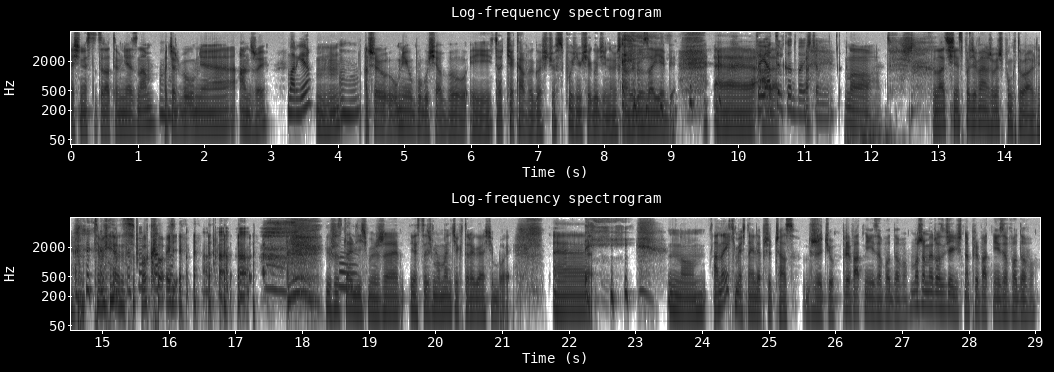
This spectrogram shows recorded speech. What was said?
Ja się niestety na tym nie znam, Mhm. chociaż był u mnie Andrzej. Margiel? Mhm. Mhm. Znaczy u mnie u Bogusia był i to ciekawy gościu, spóźnił się godzinę, myślałem, że go zajebie. E, To ja ale- tylko 20 minut. No, to, nawet się nie spodziewałem, że będziesz punktualnie. Ty więc spokojnie. Już ustaliliśmy, że jesteś w momencie, którego ja się boję. E, no, a na jaki miałeś najlepszy czas w życiu, prywatnie i zawodowo? Możemy rozdzielić na prywatnie i zawodowo.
